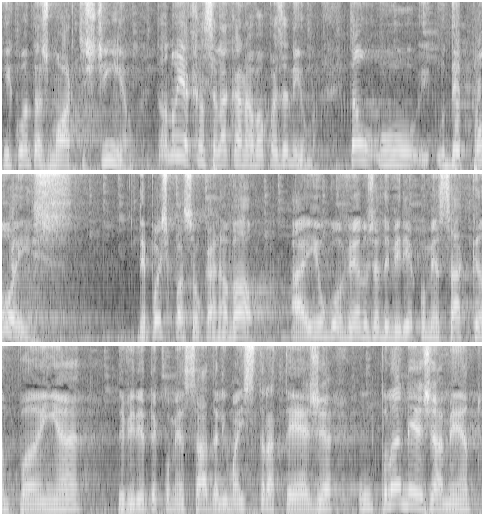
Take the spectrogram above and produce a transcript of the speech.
e quantas mortes tinham, então não ia cancelar carnaval coisa nenhuma. Então, o, o depois, depois que passou o carnaval, aí o governo já deveria começar a campanha, deveria ter começado ali uma estratégia, um planejamento,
